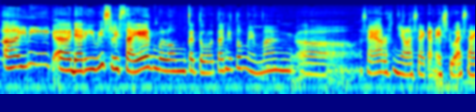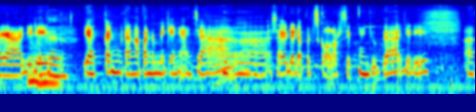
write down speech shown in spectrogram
Eh, ini eh, dari wishlist saya yang belum keturutan itu memang eh, saya harus menyelesaikan S2 saya. Jadi Oke. ya kan karena pandemik ini aja eh, saya udah dapat scholarshipnya juga. Jadi eh,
